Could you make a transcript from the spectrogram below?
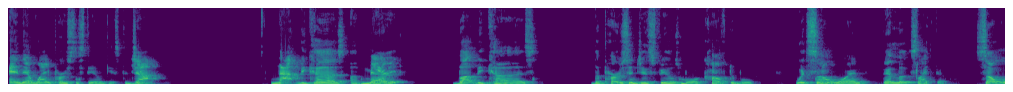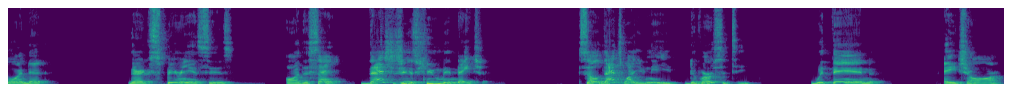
and that white person still gets the job. Not because of merit, but because the person just feels more comfortable with someone that looks like them, someone that their experiences are the same. That's just human nature. So that's why you need diversity within HR,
